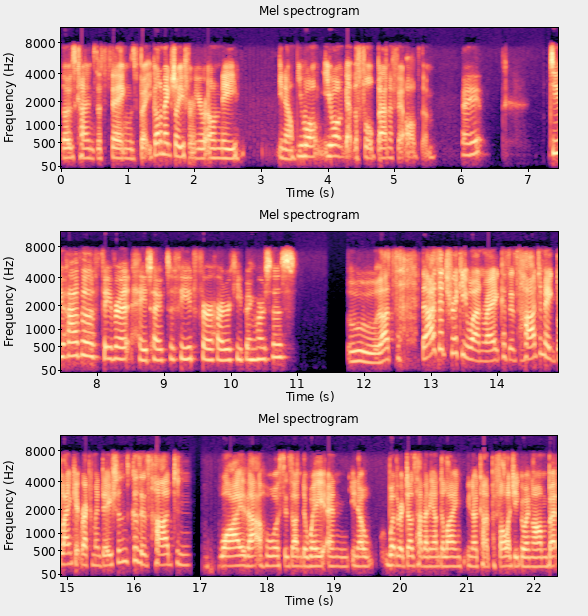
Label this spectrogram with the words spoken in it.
those kinds of things but you've got to make sure you're only you know you won't you won't get the full benefit of them right do you have a favorite hay type to feed for harder keeping horses? Ooh, that's that's a tricky one, right? Because it's hard to make blanket recommendations because it's hard to why that horse is underweight and you know whether it does have any underlying you know kind of pathology going on but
